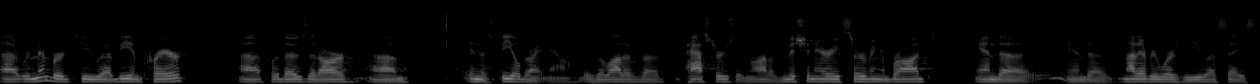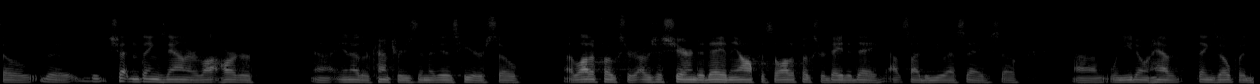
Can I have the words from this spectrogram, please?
uh, remember to uh, be in prayer uh, for those that are um, in this field right now. There's a lot of pastors and a lot of missionaries serving abroad, and and not everywhere is the USA. So the, the shutting things down are a lot harder uh, in other countries than it is here. So a lot of folks are. I was just sharing today in the office. A lot of folks are day to day outside the USA. So um, when you don't have things open,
